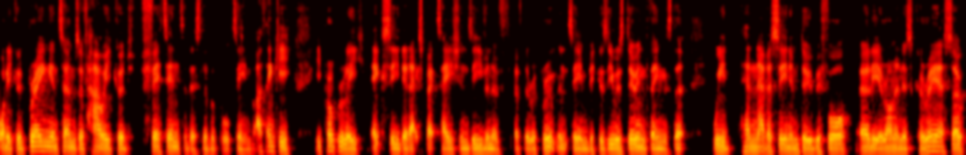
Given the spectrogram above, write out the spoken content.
what he could bring, in terms of how he could fit into this Liverpool team. But I think he he probably exceeded expectations even of, of the recruitment team because he was doing things that we had never seen him do before earlier on in his career. So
